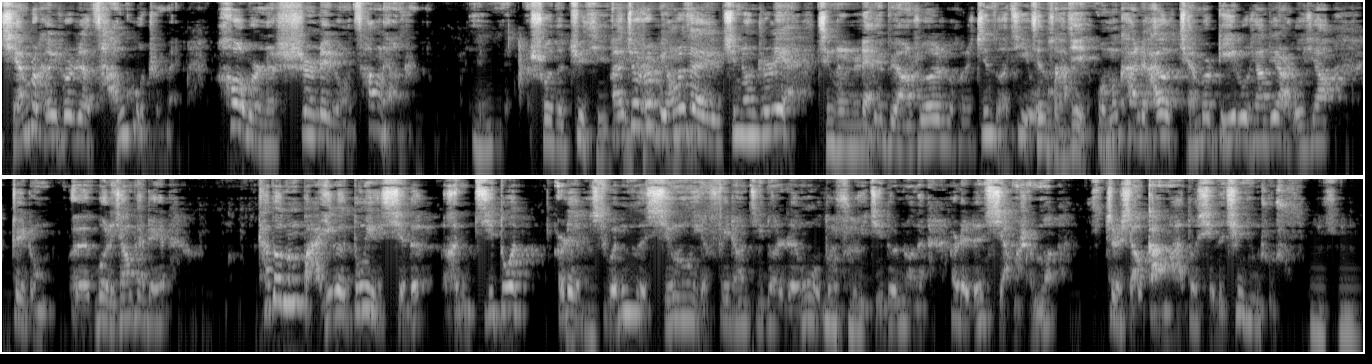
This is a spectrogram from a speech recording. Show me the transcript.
前面可以说是叫残酷之美，后边呢是那种苍凉之美。您说的具体哎，就是说，比方说在《倾城之恋》，倾城之恋你比方说《金锁记》，金锁记我们看这还有前边第一炉香、第二录像这种呃茉莉香片这些，他都能把一个东西写得很极端，而且文字形容也非常极端，人物都处于极端状态，而且人想什么，这是想要干嘛，都写得清清楚楚。嗯哼，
